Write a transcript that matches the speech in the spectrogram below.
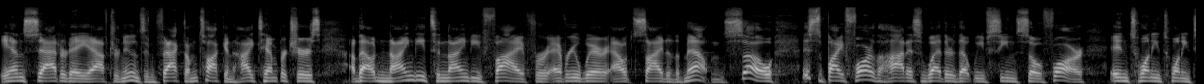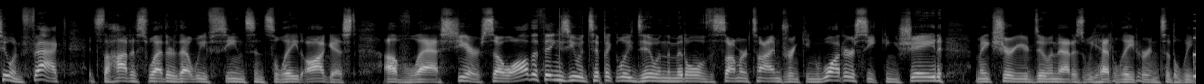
and Saturday afternoons. In fact, I'm talking high temperatures about 90 to 95 for everywhere outside of the mountains. So this is by far the hottest weather that we've seen so far in 2022. In fact, it's the hottest weather that we've seen since late August of last year. So all the things you would typically do in the middle of the summertime, drinking water, seeking shade, Make sure you're doing that as we head later into the week.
